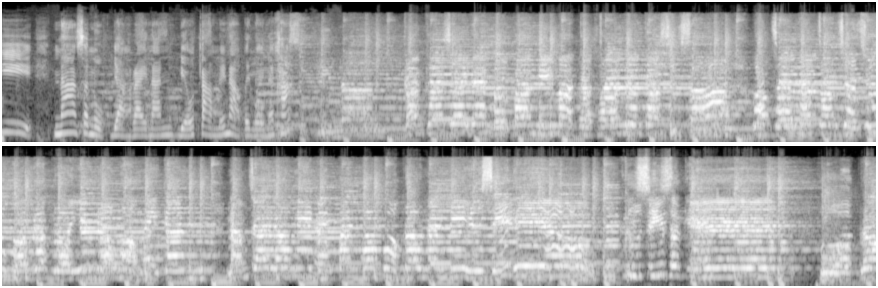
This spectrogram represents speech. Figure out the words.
ที่น่าสนุกอย่างไรนั้น เดี๋ยวตามได้หนาไปเลยนะคะ การค้าชายแดนเบิกบานมีมาตรฐานเรื่องการศึกษา วัฒนธรรมเชิญชูความรักรอยยิ้มเรามอบให้กัน น้ำใจเรามีแบ่งปันเพราะพวกเรานั้นมีอยู่สีเดียว คือสีสเกดพวกเรา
